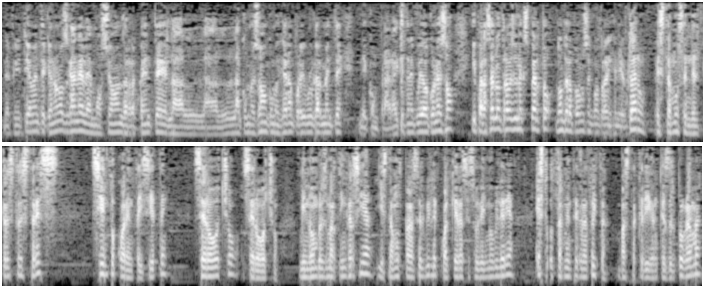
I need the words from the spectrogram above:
Definitivamente que no nos gane la emoción, de repente la, la, la comezón, como dijeran por ahí vulgarmente, de comprar. Hay que tener cuidado con eso. Y para hacerlo a través de un experto, ¿dónde lo podemos encontrar, ingeniero? Claro, estamos en el 333-147-0808. Mi nombre es Martín García y estamos para servirle cualquier asesoría inmobiliaria. Es totalmente gratuita. Basta que digan que es del programa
